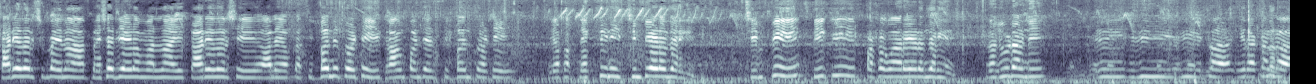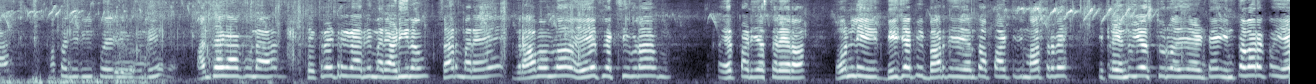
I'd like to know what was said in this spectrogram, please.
కార్యదర్శి పైన ప్రెషర్ చేయడం వల్ల ఈ కార్యదర్శి వాళ్ళ యొక్క సిబ్బందితోటి గ్రామ పంచాయతీ సిబ్బందితోటి ఈ యొక్క ఫ్లెక్సీని చింపేయడం జరిగింది. చింపి పీకి పక్కకు వారేయడం జరిగింది. ఇలా చూడండి ఇది ఇది ఇట్లా ఈ రకంగా మొత్తం తిరిగిపోయి ఉంది. అంతేకాకుండా సెక్రటరీ గారిని మరి అడిగినాం. సార్ మరి గ్రామంలో ఏ ఫ్లెక్సీ కూడా ఏర్పాటు చేస్తలేరా? ఓన్లీ బీజేపీ భారతీయ జనతా పార్టీ మాత్రమే ఇట్లా ఎందుకు చేస్తున్నారు అది అంటే ఇంతవరకు ఏ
